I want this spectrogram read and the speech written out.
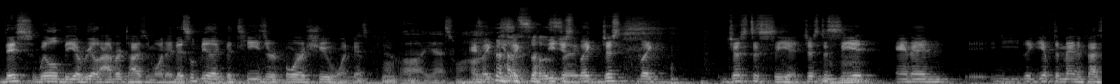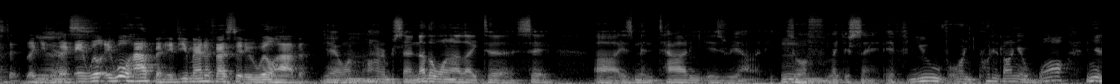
this will be a real advertisement one day. This will be like the teaser for a shoe one day. That's beautiful. Oh yes. And like, That's you, like so you just sick. like just like just to see it, just to see Mhm. it, and then you, like you have to manifest it. Like, Yes. like it will it will happen if you manifest it. It will happen. Yeah, Mm. hundred percent. Another one I like to say uh, is mentality is reality. So, if, Mm. like you're saying, if you've already put it on your wall and you're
